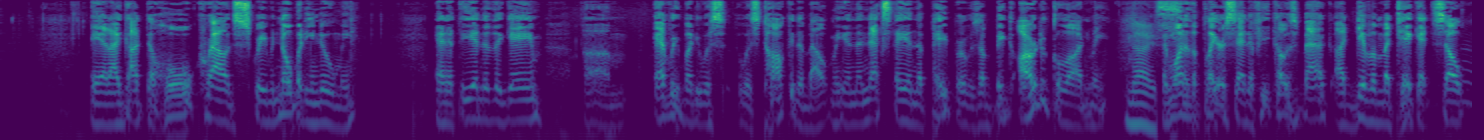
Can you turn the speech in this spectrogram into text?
and I got the whole crowd screaming. Nobody knew me, and at the end of the game, um, everybody was was talking about me. And the next day in the paper, it was a big article on me. Nice. And one of the players said, if he comes back, I'd give him a ticket. So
